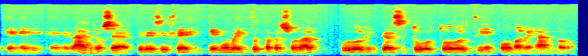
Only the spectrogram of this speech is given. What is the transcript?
en el, en el, año. O sea, quiere decir que en qué momento esta persona pudo limpiarse, estuvo todo el tiempo manejándolo.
